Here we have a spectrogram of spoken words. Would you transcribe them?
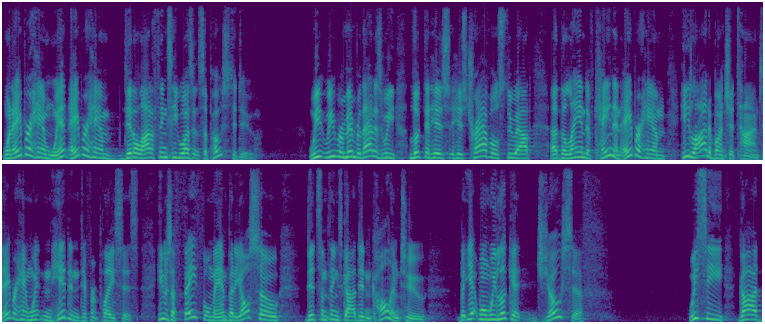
when Abraham went, Abraham did a lot of things he wasn't supposed to do. We, we remember that as we looked at his, his travels throughout uh, the land of Canaan. Abraham, he lied a bunch of times. Abraham went and hid in different places. He was a faithful man, but he also did some things God didn't call him to. But yet, when we look at Joseph, we see God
